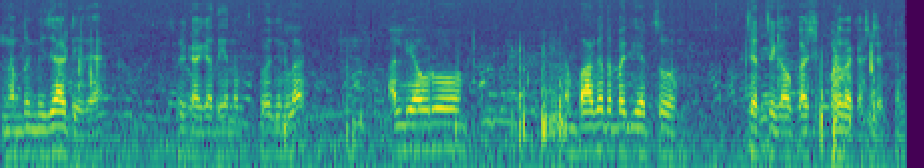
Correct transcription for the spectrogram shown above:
ನಮ್ಮದು ಮೆಜಾರಿಟಿ ಇದೆ. ಹೀಗಾಗಿ ಅದೇನು ಪ್ರಯೋಜನ ಇಲ್ಲ. ಅಲ್ಲಿ ಅವರು ನಮ್ಮ ಭಾಗದ ಬಗ್ಗೆ ಹೆಚ್ಚು ಚರ್ಚೆಗೆ ಅವಕಾಶ ಕೊಡಬೇಕಷ್ಟೇ.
